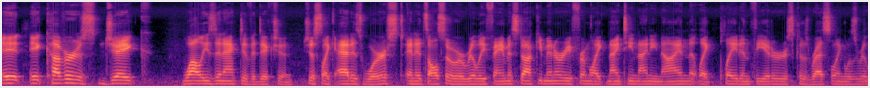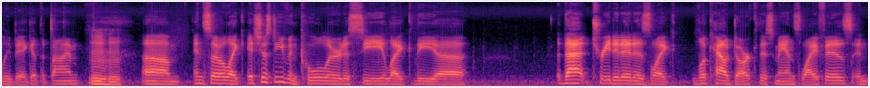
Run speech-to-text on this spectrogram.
it it covers jake while he's in active addiction just like at his worst and it's also a really famous documentary from like 1999 that like played in theaters because wrestling was really big at the time Mm-hmm. um, and so like it's just even cooler to see like the uh, that treated it as like look how dark this man's life is and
